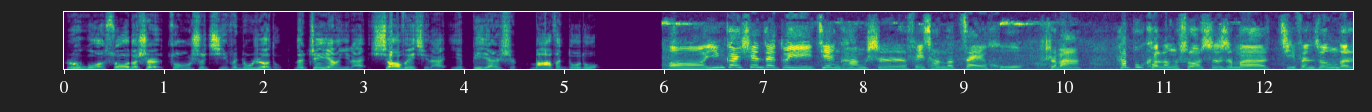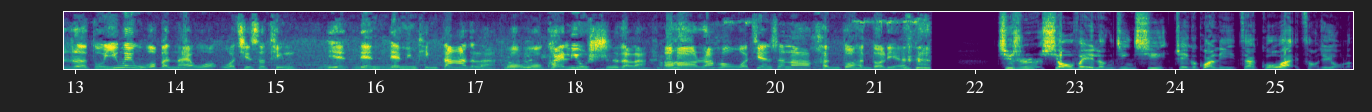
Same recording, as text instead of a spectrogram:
如果所有的事儿总是几分钟热度，那这样一来，消费起来也必然是麻烦多多。呃，应该现在对健康是非常的在乎，是吧？他不可能说是什么几分钟的热度，因为我本来我我其实挺年年年龄挺大的了，我我快六十的了 啊，然后我健身了很多很多年。其实消费冷静期这个惯例在国外早就有了，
